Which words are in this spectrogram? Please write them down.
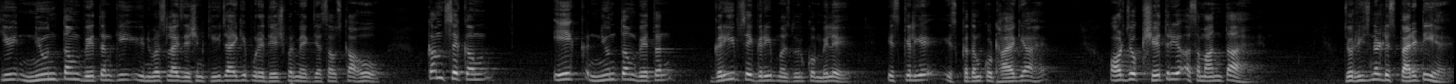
कि न्यूनतम वेतन की यूनिवर्सलाइजेशन की जाएगी, पूरे देश भर में एक जैसा उसका हो। कम से कम एक न्यूनतम वेतन गरीब से गरीब मजदूर को मिले, इसके लिए इस कदम को उठाया गया है। और जो क्षेत्रीय असमानता है, जो रीजनल डिस्पैरिटी है,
